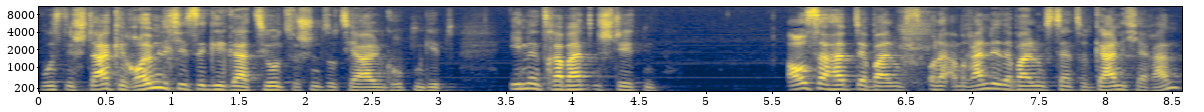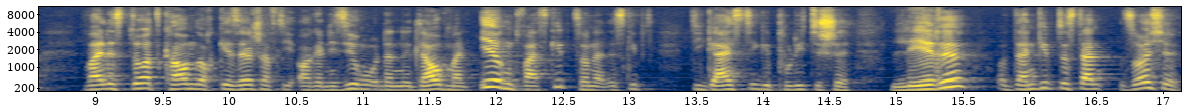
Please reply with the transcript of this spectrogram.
wo es eine starke räumliche Segregation zwischen sozialen Gruppen gibt, in den Trabantenstädten, außerhalb der Ballungs- oder am Rande der Ballungszentren gar nicht heran, weil es dort kaum noch gesellschaftliche Organisierung oder einen Glauben an irgendwas gibt, sondern es gibt die geistige politische Lehre und dann gibt es dann solche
